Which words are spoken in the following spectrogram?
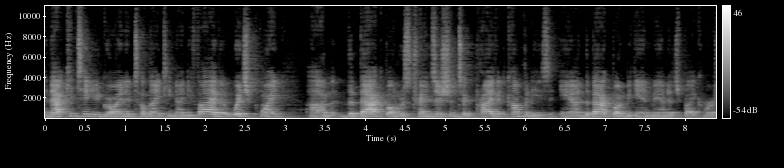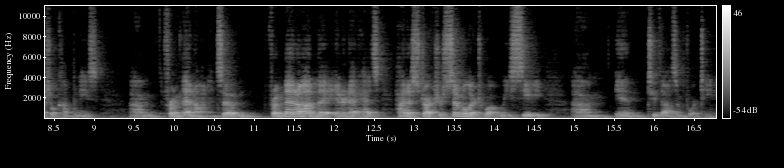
And that continued growing until 1995, at which point um, the backbone was transitioned to private companies, and the backbone began managed by commercial companies um, from then on. And so from then on, the internet has had a structure similar to what we see um, in 2014.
